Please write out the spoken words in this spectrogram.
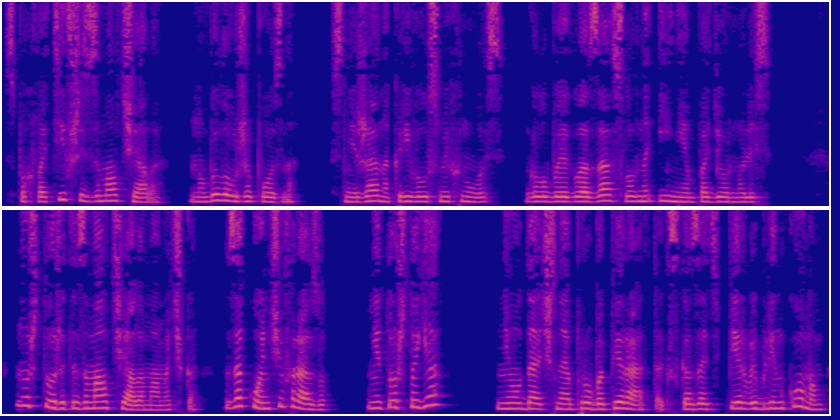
Спохватившись, замолчала, но было уже поздно. Снежана криво усмехнулась. Голубые глаза словно инеем подернулись. «Ну что же ты замолчала, мамочка? Закончи фразу. Не то что я? Неудачная проба пера, так сказать, первый блин комом.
